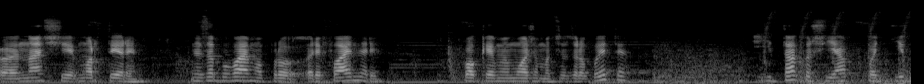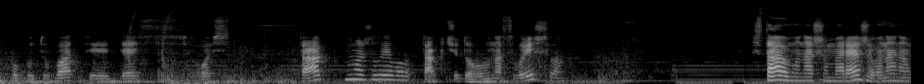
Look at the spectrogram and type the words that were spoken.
е, наші мортири. Не забуваємо про рефайнері, поки ми можемо це зробити. І також я хотів побудувати десь ось так, можливо. Так, чудово, у нас вийшло. Ставимо нашу мережу, вона нам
